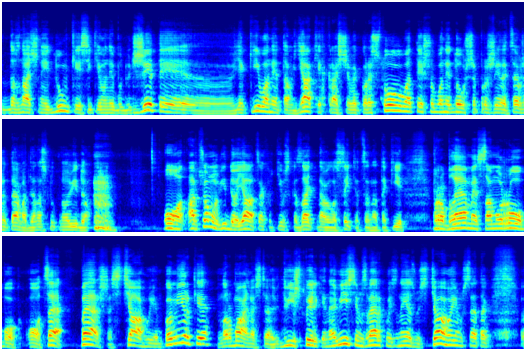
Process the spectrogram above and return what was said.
однозначної думки, скільки вони будуть жити, е, які вони там, як їх краще використовувати, щоб вони довше прожили. Це вже тема для наступного відео. О, а в цьому відео я це хотів сказати, наголосити це на такі проблеми саморобок. О, це Перше, стягуємо комірки, нормально стягуємо. Дві шпильки на 8, зверху і знизу стягуємо все так е,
